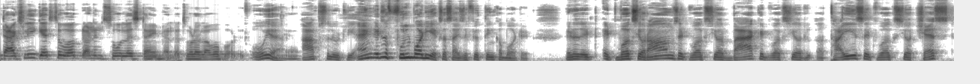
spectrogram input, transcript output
it actually gets the work done in so less time, and that's what I love about it. Oh yeah, absolutely. And it is a full body exercise if you think about it. It it, it works your arms, it works your back, it works your uh, thighs, it works your chest.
